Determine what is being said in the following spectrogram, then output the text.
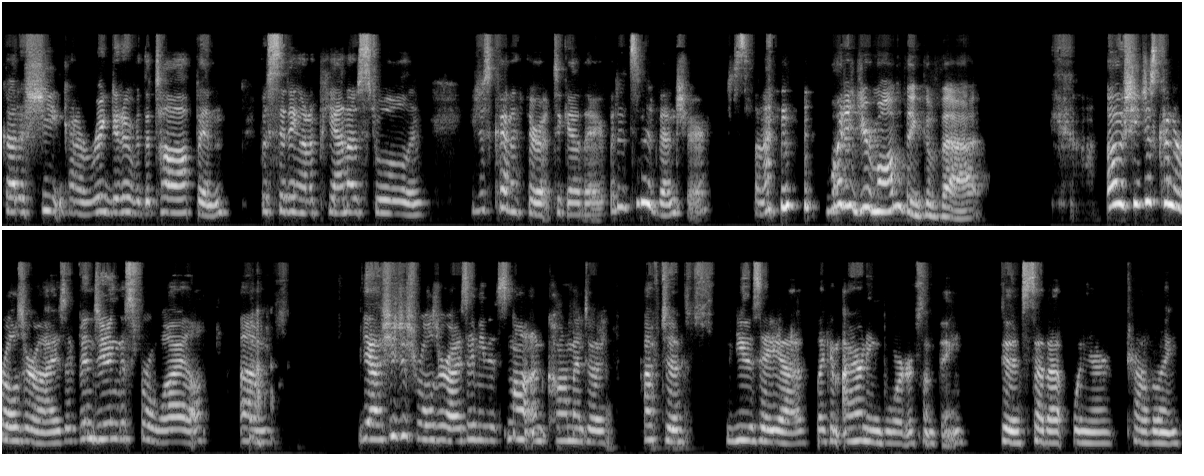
got a sheet and kind of rigged it over the top and was sitting on a piano stool and you just kind of throw it together. But it's an adventure. It's fun. What did your mom think of that? Oh, she just kind of rolls her eyes. I've been doing this for a while. Um, yeah, she just rolls her eyes. I mean, it's not uncommon to have to use a uh, like an ironing board or something to set up when you're traveling,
